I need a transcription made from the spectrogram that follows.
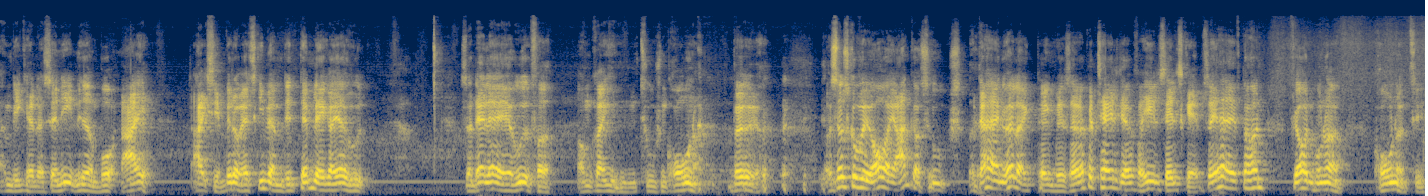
jamen, vi kan da sende en ned ombord. Nej, nej, siger ved du hvad, være med det? Dem lægger jeg ud. Så der lagde jeg ud for omkring 1000 kroner bøger. Og så skulle vi over i Ankers hus, og der havde han jo heller ikke penge med, så der betalte jeg for hele selskabet. Så jeg havde efterhånden 1400 kroner til,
